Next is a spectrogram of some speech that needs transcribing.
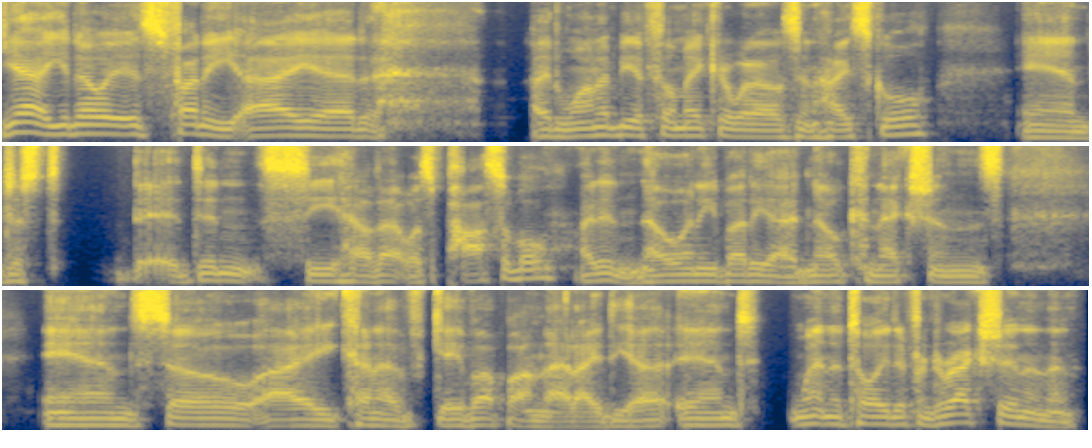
Yeah, you know, it's funny. I had I'd want to be a filmmaker when I was in high school and just didn't see how that was possible. I didn't know anybody, I had no connections. And so I kind of gave up on that idea and went in a totally different direction and then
